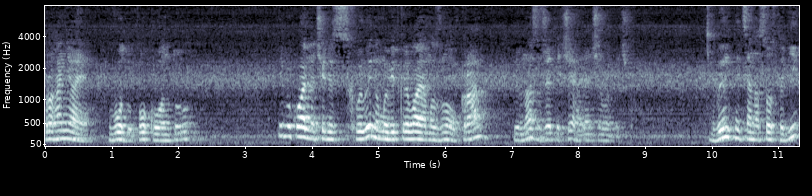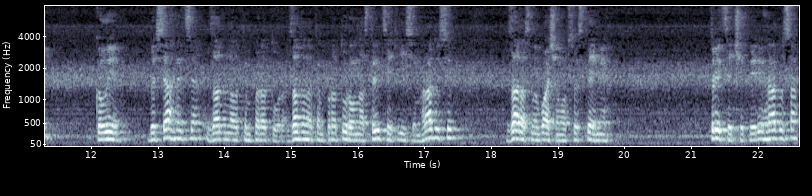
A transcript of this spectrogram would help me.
проганяє воду по контуру. І буквально через хвилину ми відкриваємо знову кран, і в нас вже тече гаряча водичка. Вимкнеться насос тоді, коли досягнеться задана температура. Задана температура у нас 38 градусів. Зараз ми бачимо в системі 34 градуса.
